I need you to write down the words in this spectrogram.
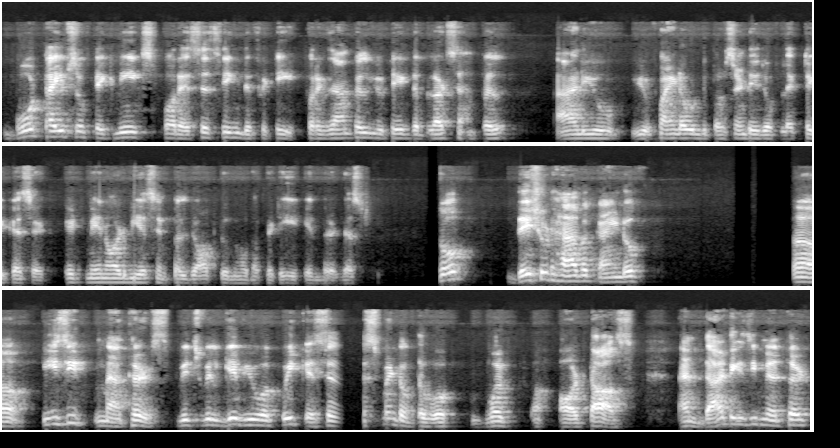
both types of techniques for assessing the fatigue. For example, you take the blood sample and you you find out the percentage of lactic acid. It may not be a simple job to know the fatigue in the industry. So they should have a kind of uh, easy methods which will give you a quick assessment of the work, work uh, or task. And that easy method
